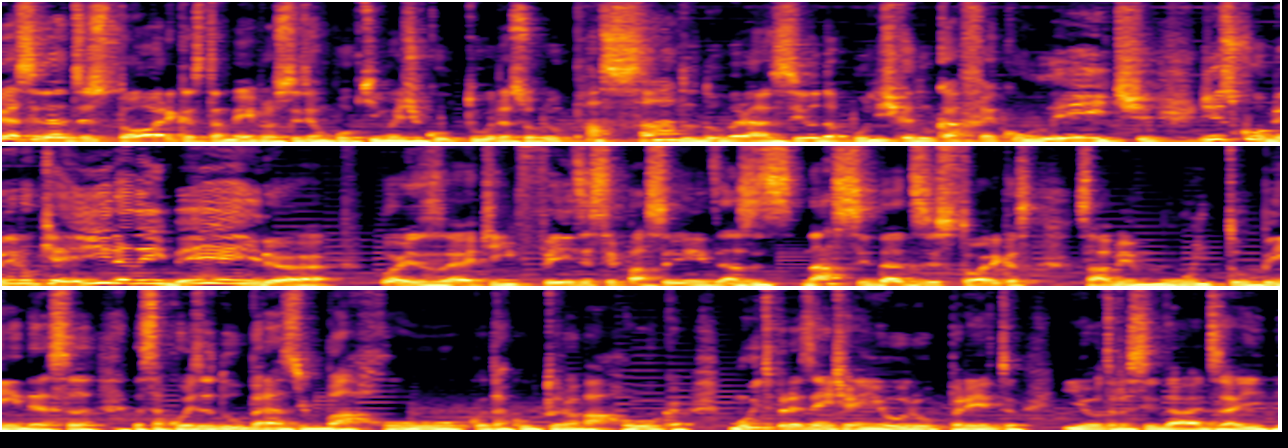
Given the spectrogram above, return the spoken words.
E as cidades históricas também, para você ter um pouquinho de cultura sobre o passado do Brasil, da política do café com leite, descobrir o que é Ira de Beira. Pois é, quem fez esse passeio nas, nas cidades históricas sabe muito bem dessa, dessa coisa do Brasil barroco, da cultura barroca, muito presente em Ouro Preto e outras cidades aí,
